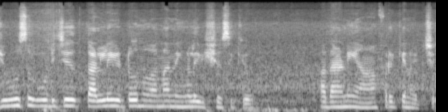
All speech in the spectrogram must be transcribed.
ജ്യൂസ് കുടിച്ച് തള്ളിയിട്ടു എന്ന് പറഞ്ഞാൽ നിങ്ങൾ വിശ്വസിക്കുമോ അതാണ് ഈ ആഫ്രിക്കൻ ഒച്ച്.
